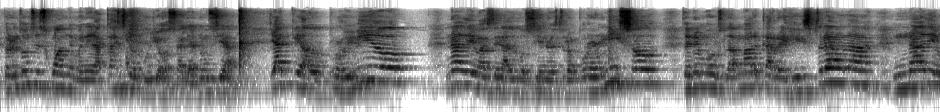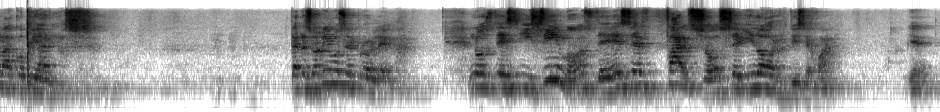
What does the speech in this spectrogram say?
Pero entonces Juan de manera casi orgullosa le anuncia, ya ha quedado prohibido Nadie va a hacer algo sin nuestro permiso. Tenemos la marca registrada. Nadie va a copiarnos. Te resolvimos el problema. Nos deshicimos de ese falso seguidor, dice Juan. Bien.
